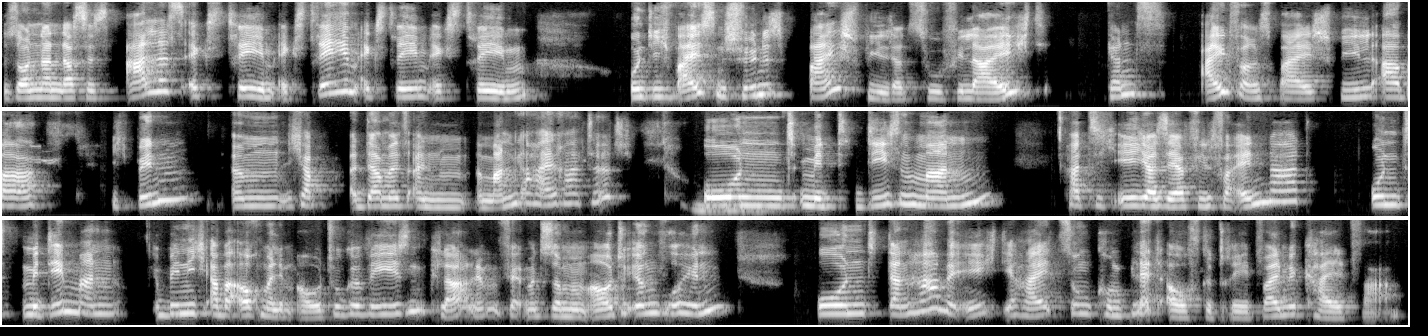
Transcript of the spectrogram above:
sondern das ist alles extrem, extrem, extrem, extrem. Und ich weiß ein schönes Beispiel dazu vielleicht, ganz einfaches Beispiel, aber ich bin ähm, ich habe damals einen Mann geheiratet mhm. und mit diesem Mann hat sich eh ja sehr viel verändert. Und mit dem Mann bin ich aber auch mal im Auto gewesen. Klar, dann fährt man zusammen im Auto irgendwo hin. Und dann habe ich die Heizung komplett aufgedreht, weil mir kalt war.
